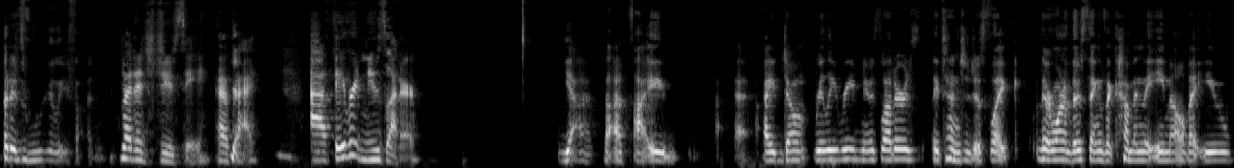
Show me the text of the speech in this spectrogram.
but it's really fun. But it's juicy. Okay. Yeah. Uh, favorite newsletter? Yeah, that's I I don't really read newsletters. I tend to just like, they're one of those things that come in the email that you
